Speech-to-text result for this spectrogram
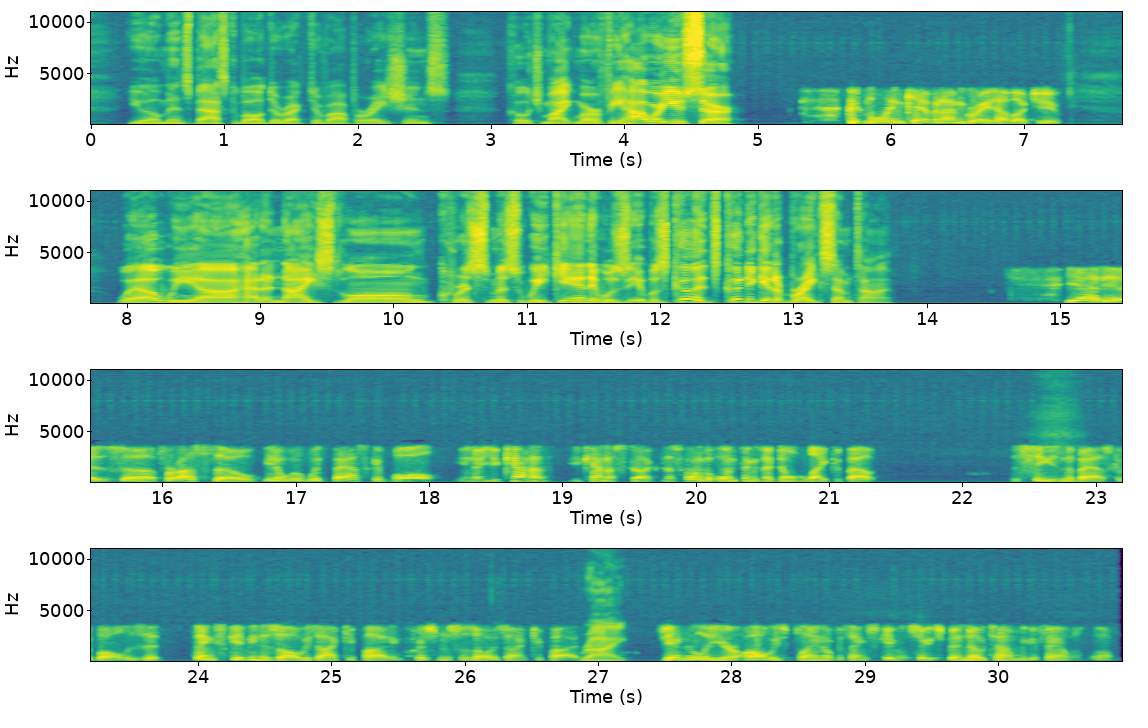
UL men's basketball director of operations, Coach Mike Murphy. How are you, sir? Good morning, Kevin. I'm great. How about you? Well, we uh, had a nice long Christmas weekend. It was it was good. It's good to get a break sometime. Yeah, it is. Uh, for us, though, you know, with, with basketball, you know, you kind of you kind of stuck. That's one of the one things I don't like about the season of basketball is that Thanksgiving is always occupied and Christmas is always occupied. Right. Generally, you're always playing over Thanksgiving, so you spend no time with your family then.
